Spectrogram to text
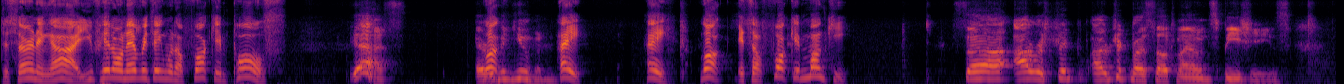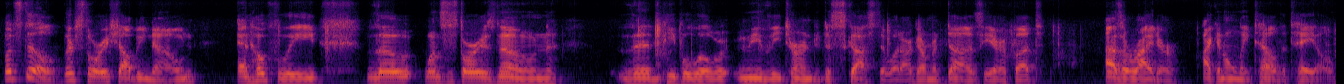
Discerning eye. You've hit on everything with a fucking pulse. yes, everything human. Hey, hey, look, it's a fucking monkey. So I restrict I restrict myself to my own species, but still, their story shall be known, and hopefully, though once the story is known, then people will immediately turn to disgust at what our government does here. But as a writer, I can only tell the tale,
